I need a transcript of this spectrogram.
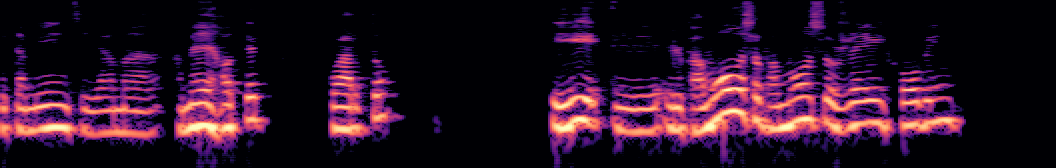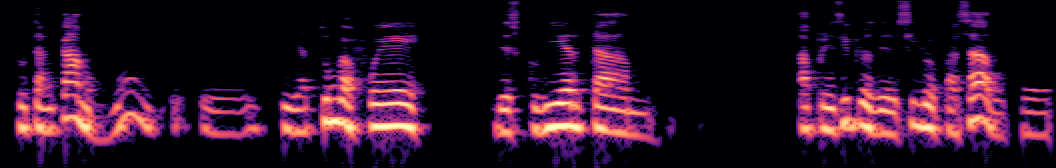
que también se llama Amenhotep IV, y eh, el famoso, famoso rey joven Tutankamón, ¿no? cuya tumba fue descubierta a principios del siglo pasado por,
